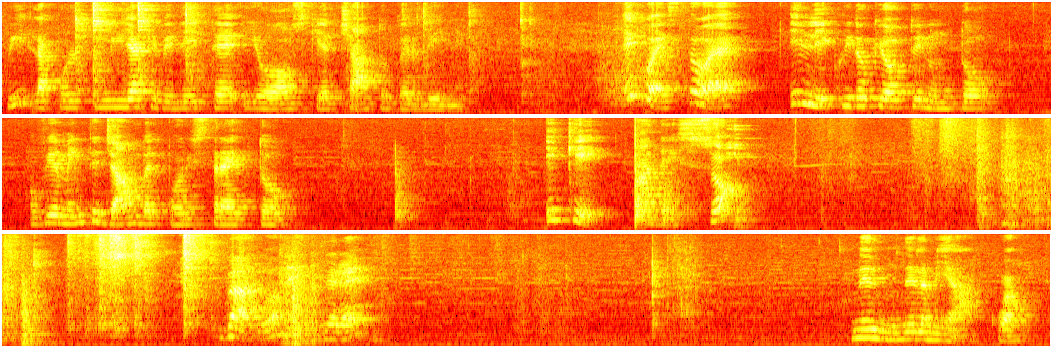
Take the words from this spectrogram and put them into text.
qui la poltiglia che vedete io ho schiacciato per bene. E questo è il liquido che ho ottenuto ovviamente già un bel po' ristretto. E che adesso vado a mettere nel, nella mia acqua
